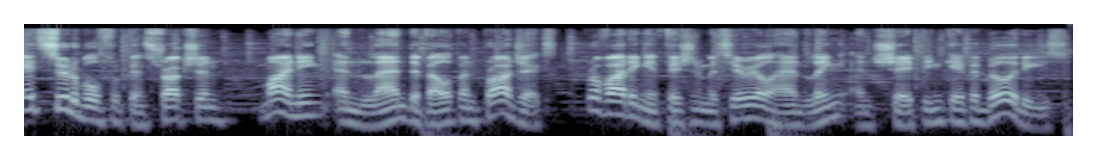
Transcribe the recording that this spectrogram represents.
It's suitable for construction, mining, and land development projects, providing efficient material handling and shaping capabilities.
